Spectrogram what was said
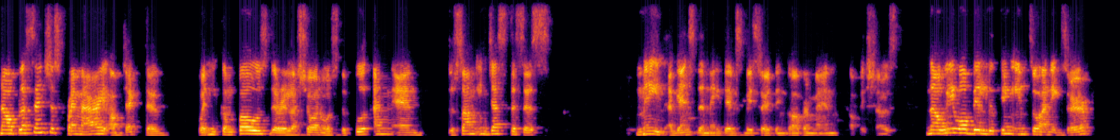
Now, Plasencia's primary objective when he composed the Relacion was to put an end to some injustices made against the natives by certain government officials. Now, we will be looking into an excerpt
